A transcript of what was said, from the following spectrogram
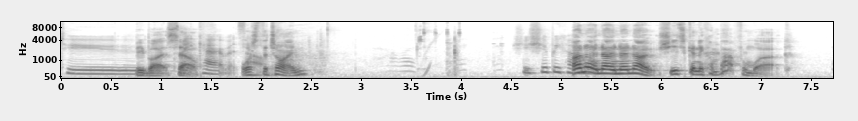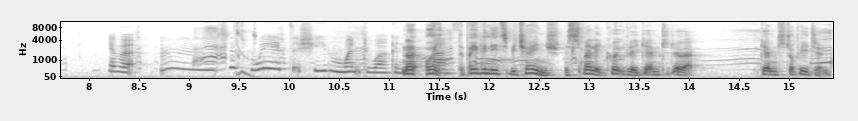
to Be by itself. Take care of itself. What's the time? She should be coming Oh no, no, no, no. She's going to come back from work. Yeah, but mm, it's just weird that she even went to work in No, the wait, first the baby needs to be changed. It's smelly. Quickly, get him to do it. Get him to stop eating.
